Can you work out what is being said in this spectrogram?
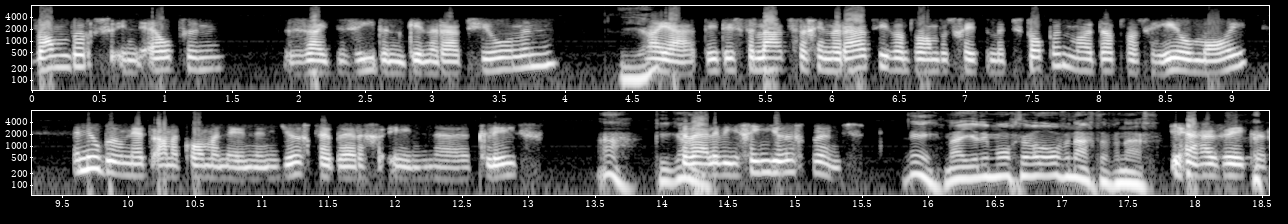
Wanders in Elten. Seit zeven generationen. Ja. Nou ja, dit is de laatste generatie, want we anders met stoppen. Maar dat was heel mooi. En nu ben we net aangekomen in een jeugdherberg in Kleef. Ah, kijk aan. Terwijl we hier geen jeugdpunt. Nee, maar jullie mochten wel overnachten vannacht. Ja, zeker.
